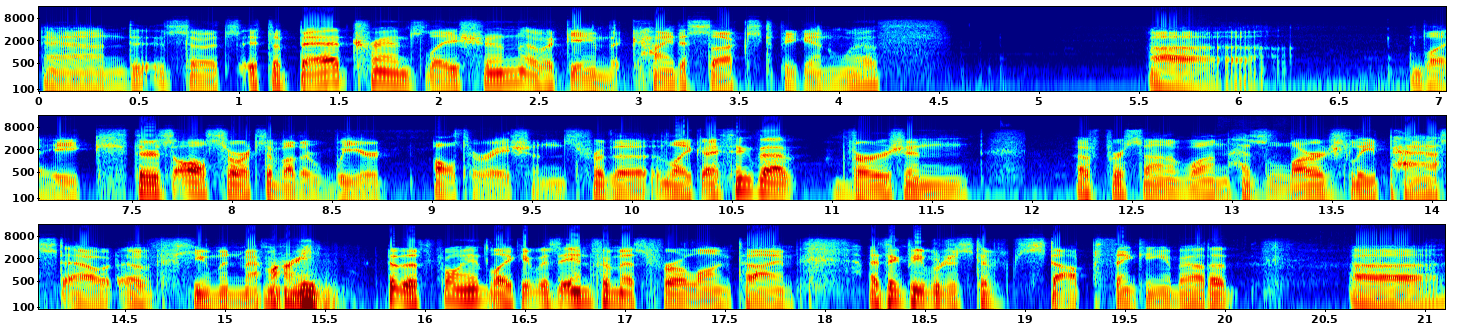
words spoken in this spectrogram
and so it's it's a bad translation of a game that kind of sucks to begin with. Uh, like there's all sorts of other weird alterations for the like I think that version of Persona 1 has largely passed out of human memory at this point. Like it was infamous for a long time. I think people just have stopped thinking about it. Uh,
